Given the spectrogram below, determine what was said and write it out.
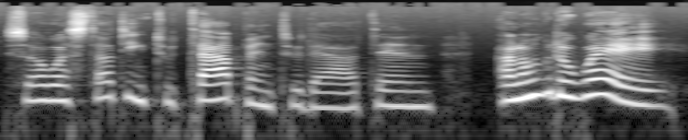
So I was starting to tap into that. And along the way,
